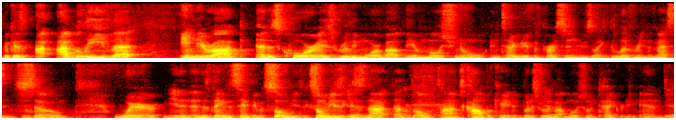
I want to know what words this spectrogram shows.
Because I, I believe that indie rock at its core is really more about the emotional integrity of the person who's like delivering the message. So where you know, and the thing the same thing with soul music soul music is not at all times complicated but it's really Yeah. about emotional integrity and Yeah,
